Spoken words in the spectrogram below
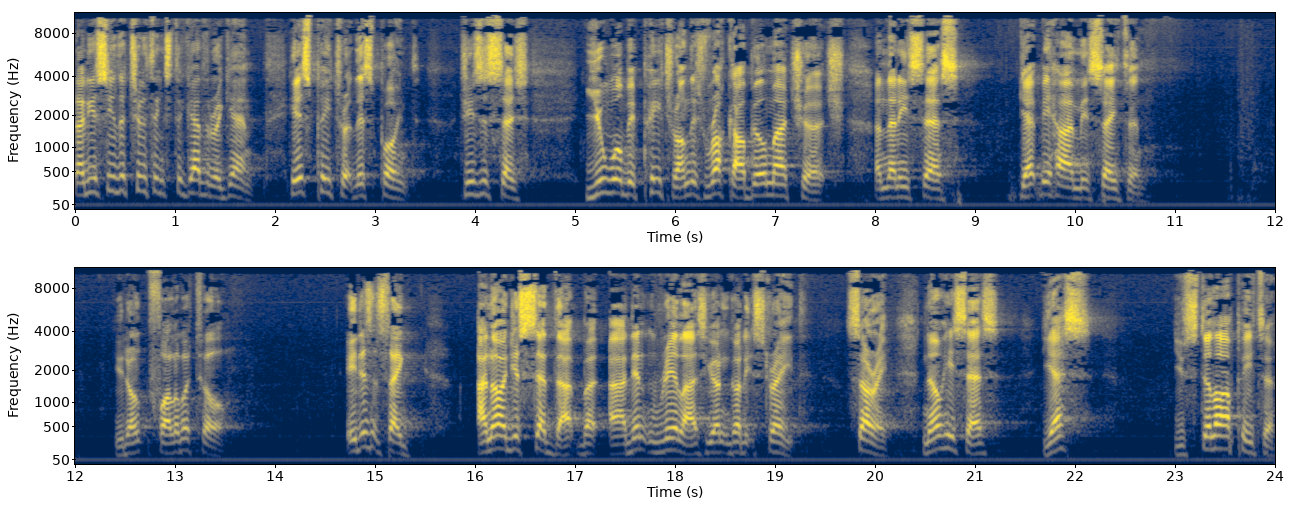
Now, do you see the two things together again? Here's Peter at this point. Jesus says, You will be Peter. On this rock I'll build my church. And then he says, Get behind me, Satan. You don't follow at all. He doesn't say, I know I just said that, but I didn't realize you hadn't got it straight. Sorry. No, he says, Yes, you still are Peter.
